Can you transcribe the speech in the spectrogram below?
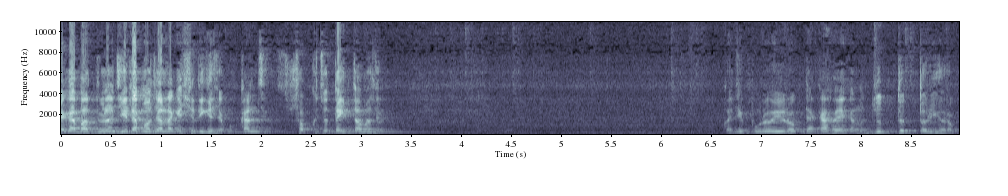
জায়গা বাদ দিলাম, যেটা মজা লাগে সেদিকে যাব। কারণ সব কিছুর দায়িত্ব আমাদের। কাজে পুরো ইউরোপ দেখা হয়ে গেল, যুদ্ধোত্তর ইউরোপ।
